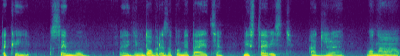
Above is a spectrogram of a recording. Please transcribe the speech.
такий символ. Е, Їм добре запам'ятається місцевість, адже вона,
